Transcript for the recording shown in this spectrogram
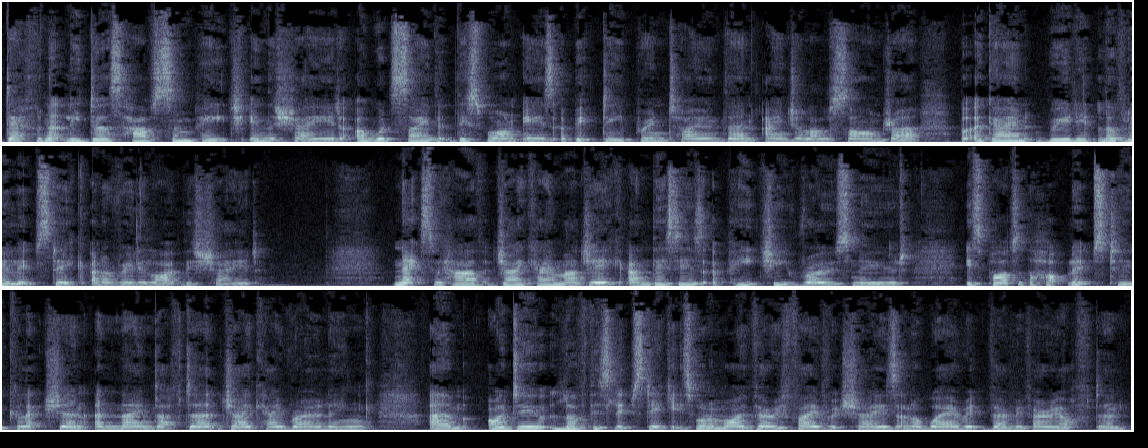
definitely does have some peach in the shade. I would say that this one is a bit deeper in tone than Angel Alessandra, but again, really lovely lipstick and I really like this shade. Next we have JK Magic and this is a peachy rose nude. It's part of the Hot Lips 2 collection and named after JK Rowling. Um, I do love this lipstick, it's one of my very favourite shades and I wear it very very often.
